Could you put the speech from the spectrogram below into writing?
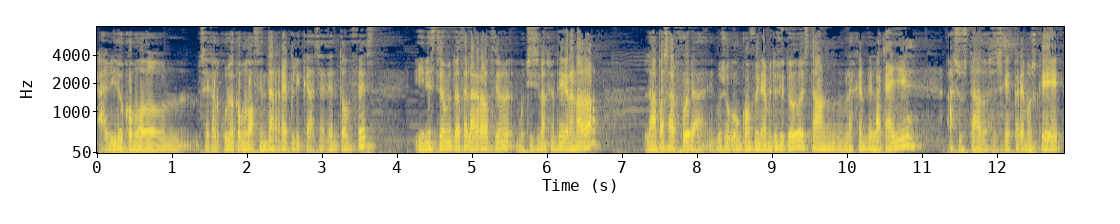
ha habido como, se calcula como 200 réplicas desde entonces. Y en este momento de hacer la grabación, muchísima gente de Granada la va a pasar fuera. Incluso con confinamientos y todo, están la gente en la calle asustados. Así que esperemos que,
